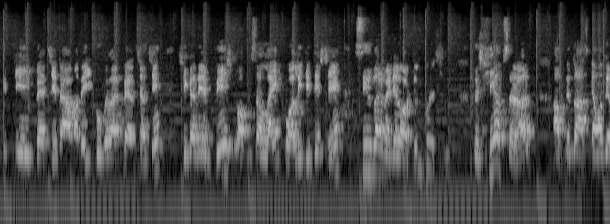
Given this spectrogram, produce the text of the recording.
ফিফটি এইট ব্যাচ যেটা আমাদের ইকুভেলান্ট ব্যাচ আছে, সেখানে বেস্ট অফিসার লাইক কোয়ালিটিতে সে সিলভার মেডেল অর্জন করেছিল। তো শিহাব স্যার আপনি তো আজকে আমাদের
